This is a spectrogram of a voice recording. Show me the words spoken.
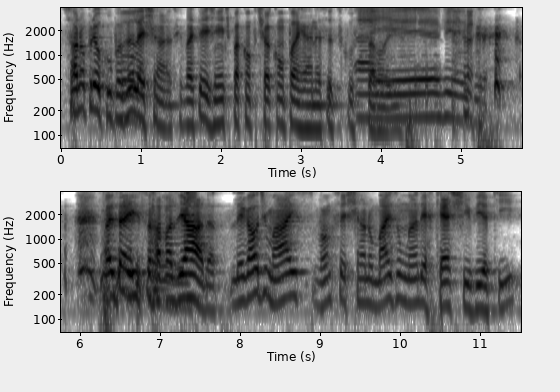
Só não preocupa, viu, Boa. Alexandre? Vai ter gente pra com- te acompanhar nessa discussão aí. Aê, Vitor. Mas é isso, rapaziada. Legal demais. Vamos fechando mais um Undercast TV aqui.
